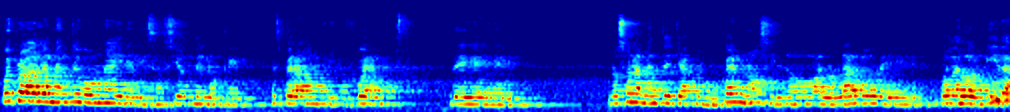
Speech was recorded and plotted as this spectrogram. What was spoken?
muy probablemente hubo una idealización de lo que esperaban que yo fuera, de no solamente ya como mujer, ¿no? sino a lo largo de toda toda mi tu vida,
